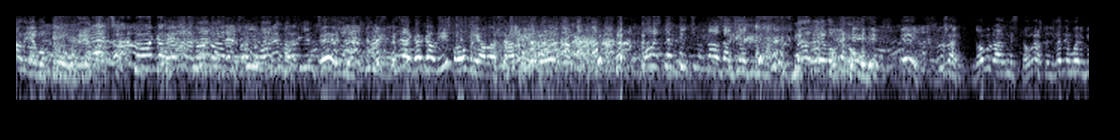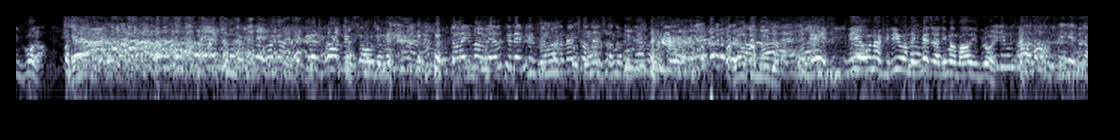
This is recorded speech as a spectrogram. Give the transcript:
Krug, nalijevo krug, nema. Kakav lipa ubrijala se, ali... Ostav ti ću nazad jedina. Nalijevo krug. Ej, slušaj, dobro razmislite, ono što izvede mora biti gora. Nećemo. Da ima velike neke cipele već od nežadovi. Velike noge. Nije ona kriva, nek Međad ima mali broj. Ili uzmano svijeća.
